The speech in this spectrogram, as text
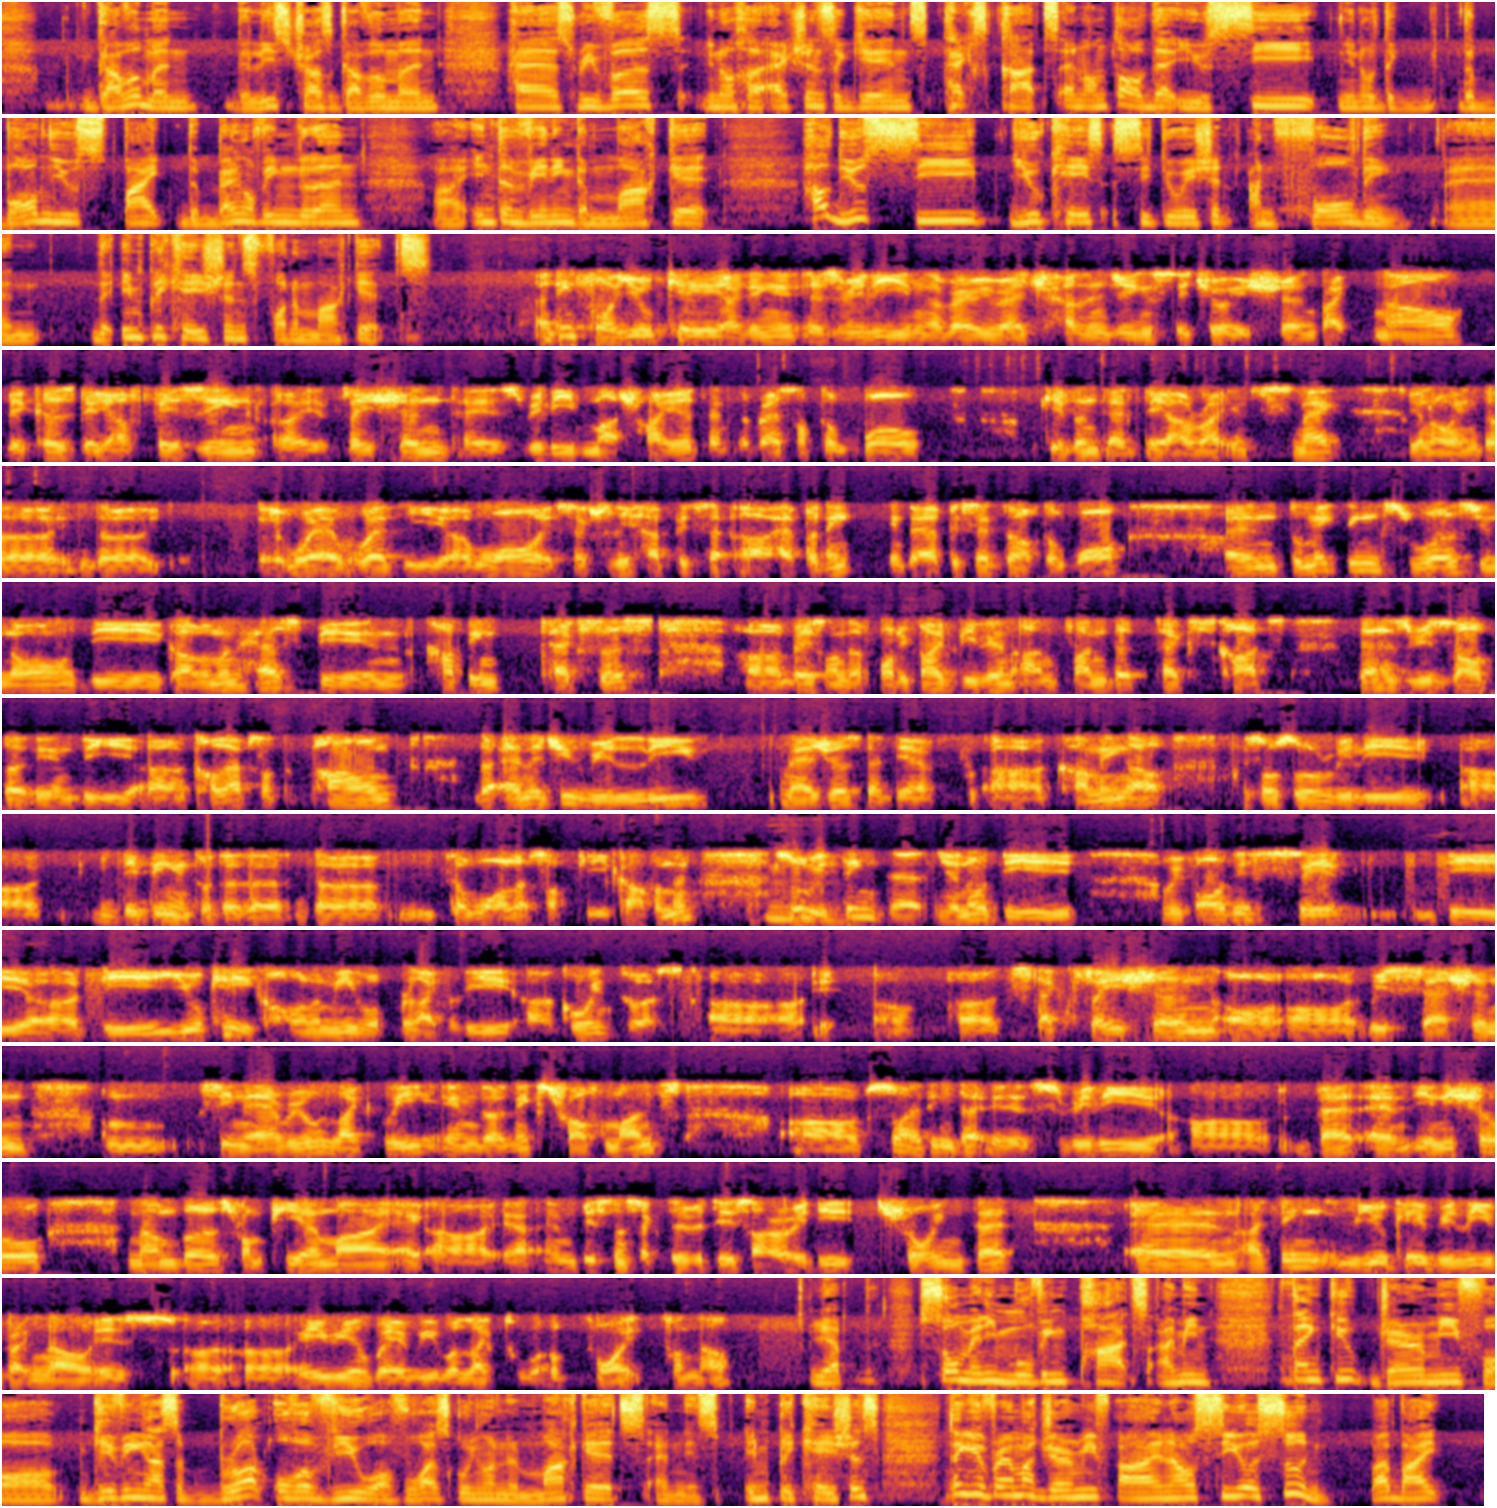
government, the Liz Truss government, has reversed, you know, her actions against tax cuts. And on top of that, you see, you know, the, the bond yield spike, the Bank of England uh, intervening the market. How do you see UK's situation unfolding and the implications for the markets? I think for UK, I think it's really in a very, very challenging situation right now because they are facing uh, inflation that is really much higher than the rest of the world, given that they are right in smack, you know, in the in the where where the uh, war is actually happy, uh, happening in the epicenter of the war. And to make things worse, you know, the government has been cutting taxes uh, based on the 45 billion unfunded tax cuts that has resulted in the uh, collapse of the pound. The energy relief measures that they have uh, coming up is also really uh, dipping into the, the, the wallets of the government. Mm. So we mm. think that you know the with all this said, the uh, the UK economy will likely uh, go into a, uh, a, a stagflation or, or recession um, scenario likely in the next 12 months. Uh, so I think that is really uh, bad. And initial numbers from PMI uh, and business activities are already showing that. And I think UK really right now is an area where we would like to avoid for now. Yep, so many moving parts. I mean, thank you, Jeremy, for giving us a broad overview of what's going on in the markets and its implications. Thank you very much, Jeremy, and I'll see you soon. Bye bye.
